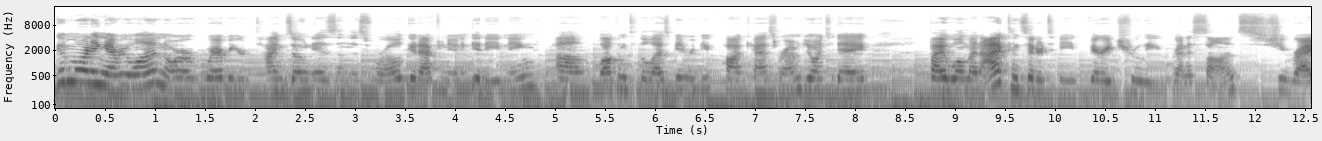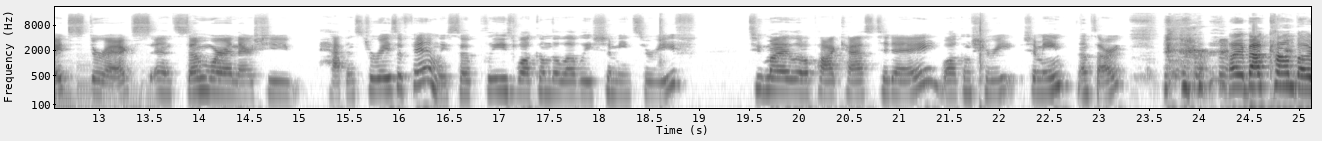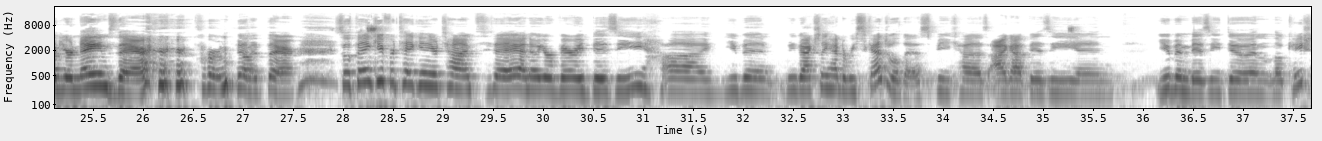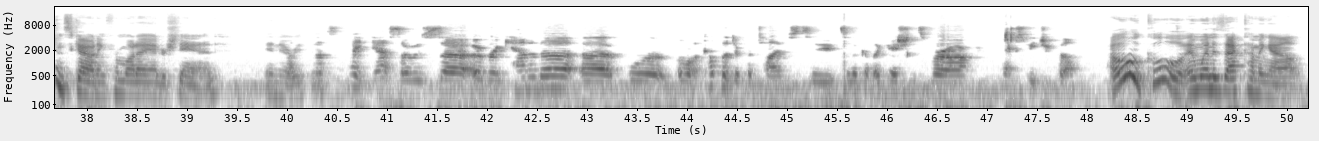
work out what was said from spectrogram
Good morning, everyone, or wherever your time zone is in this world. Good afternoon and good evening. Um, welcome to the Lesbian Review podcast, where I'm joined today by a woman I consider to be very truly Renaissance. She writes, directs, and somewhere in there she happens to raise a family. So please welcome the lovely Shamim Sarif to my little podcast today. Welcome, Shari- Shameen. I'm sorry. I about comboed your names there for a minute there. So thank you for taking your time today. I know you're very busy. Uh, you've been, we've actually had to reschedule this because I got busy and you've been busy doing location scouting from what I understand and everything. That's right. Yes, I was uh, over in Canada uh, for well, a couple of different times to, to look at locations for our next feature film. Oh, cool. And when is that coming out?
